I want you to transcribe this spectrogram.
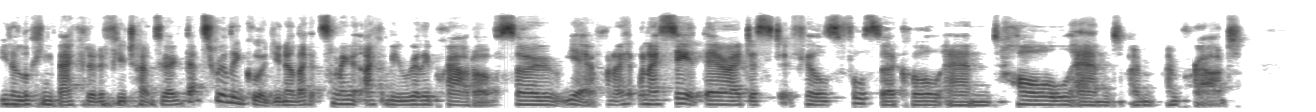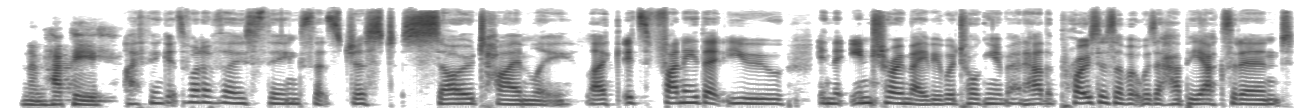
you know looking back at it a few times, going that's really good. You know, like it's something I can be really proud of. So yeah, when I when I see it there, I just it feels full circle and whole, and I'm I'm proud and I'm happy. I think it's one of those things that's just so timely. Like it's funny that you in the intro maybe we're talking about how the process of it was a happy accident.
